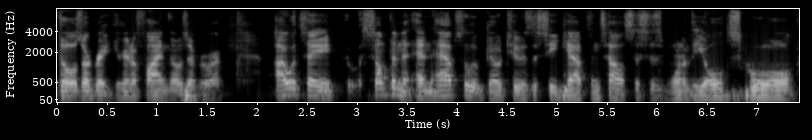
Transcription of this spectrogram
Those are great. You're going to find those everywhere. I would say something, an absolute go to is the Sea Captain's House. This is one of the old school,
